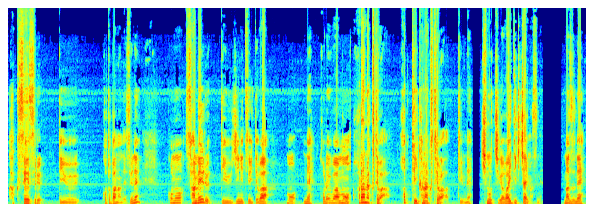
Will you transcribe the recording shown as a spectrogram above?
覚醒するっていう言葉なんですよね。この冷めるっていう字については、もうね、これはもう掘らなくては、掘っていかなくてはっていうね、気持ちが湧いてきちゃいますね。まずね、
